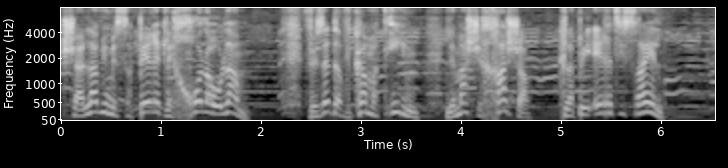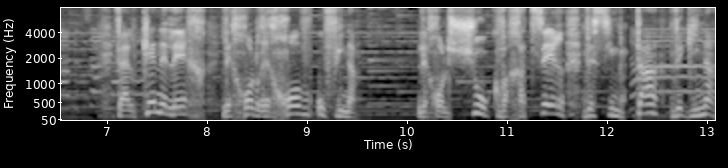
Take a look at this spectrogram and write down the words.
שעליו היא מספרת לכל העולם. וזה דווקא מתאים למה שחשה כלפי ארץ ישראל. ועל כן נלך לכל רחוב ופינה, לכל שוק וחצר וסמטה וגינה.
